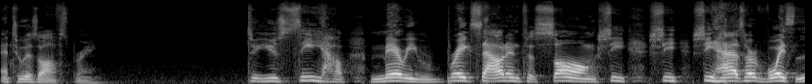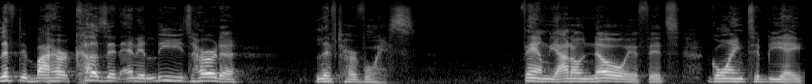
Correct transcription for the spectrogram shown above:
and to his offspring. Do you see how Mary breaks out into song? She, she, she has her voice lifted by her cousin, and it leads her to lift her voice. Family, I don't know if it's going to be a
